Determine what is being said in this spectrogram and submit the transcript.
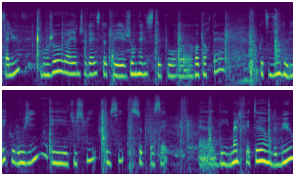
Salut, bonjour Lauriane Chaudès, toi tu es journaliste pour euh, Reporter de l'écologie et tu suis aussi ce procès euh, des malfaiteurs de Bure.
